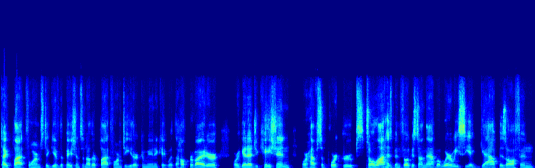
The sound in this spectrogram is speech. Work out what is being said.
type platforms to give the patients another platform to either communicate with the health provider or get education or have support groups. So a lot has been focused on that, but where we see a gap is often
